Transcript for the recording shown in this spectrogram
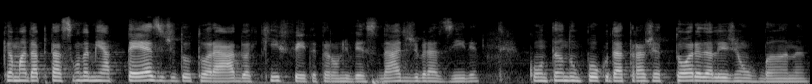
que é uma adaptação da minha tese de doutorado aqui, feita pela Universidade de Brasília, contando um pouco da trajetória da Legião Urbana,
